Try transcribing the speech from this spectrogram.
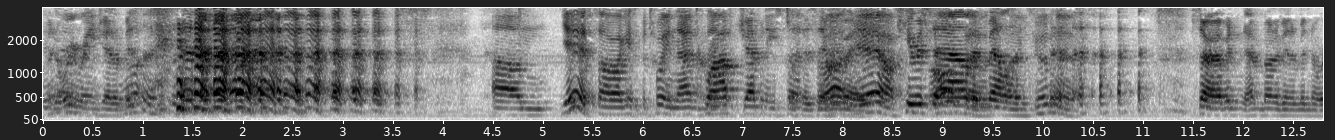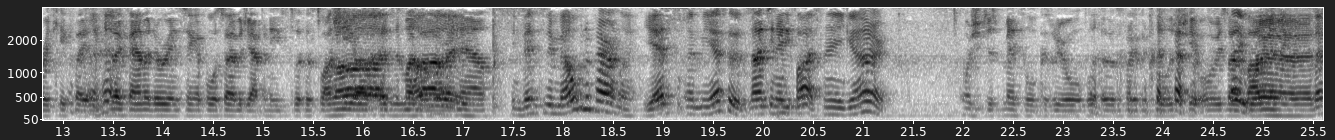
Yeah, Midori range out of that's business. um, yeah, so I guess between that and Craft Japanese slippers That's right, everywhere. yeah, I've Curacao and melon. goodness. Sorry, I've been I've not been a Midori kick lately because I found Midori in Singapore, so I have a Japanese slipper slushy Right, uh, in my bar right lovely. now. Invented in Melbourne, apparently. Yes, At Mietta's. 1985, There you go. which is just mental because we all thought they were the fucking the coolest shit when we They started bartending. were. They,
